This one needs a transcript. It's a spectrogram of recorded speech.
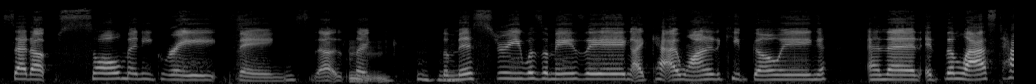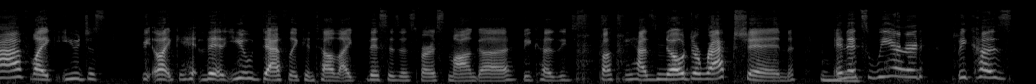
set up so many great things. That, like Mm. the Mhm. mystery was amazing. I ca- I wanted to keep going, and then it, the last half, like you just be, like you definitely can tell like this is his first manga because he just fucking has no direction. And Mhm. it's weird because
